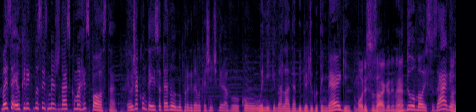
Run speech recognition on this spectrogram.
Mas eu queria que vocês me ajudassem com uma resposta. Eu já contei isso até no, no programa que a gente gravou com o Enigma lá da Bíblia de Gutenberg. O Maurício Zagari, né? Do Maurício Zagari?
